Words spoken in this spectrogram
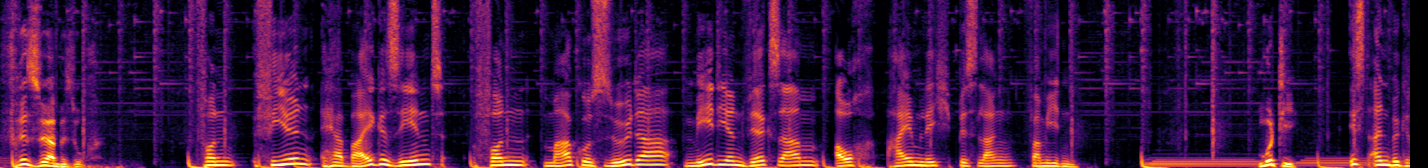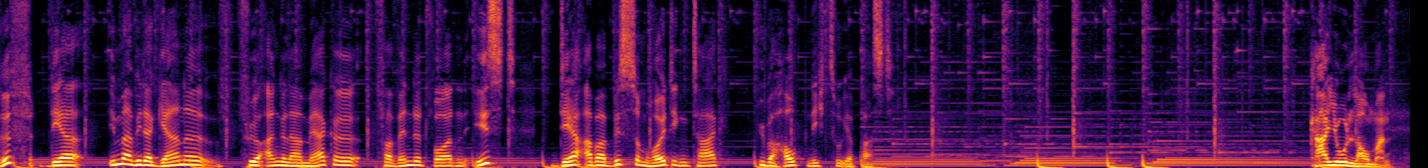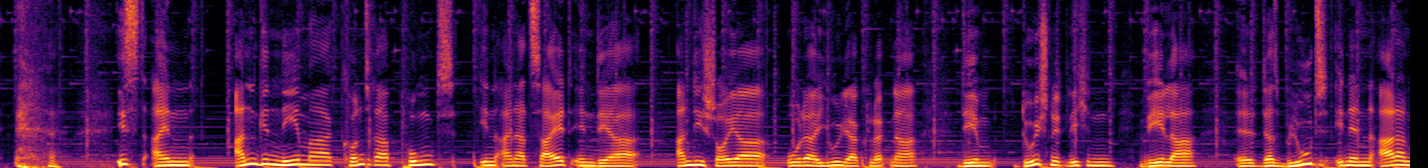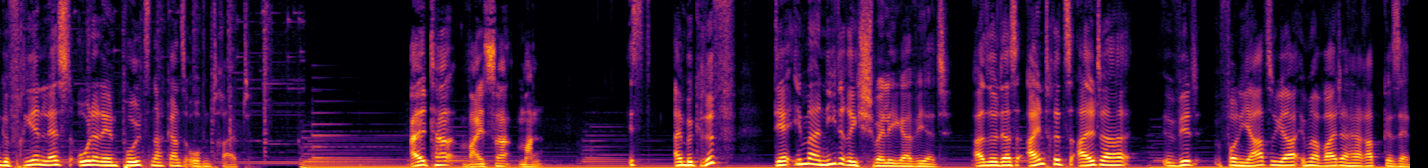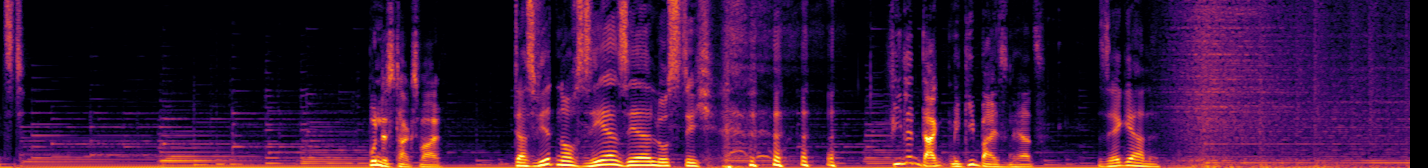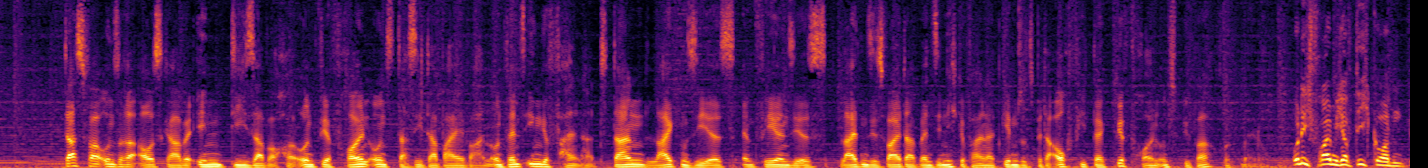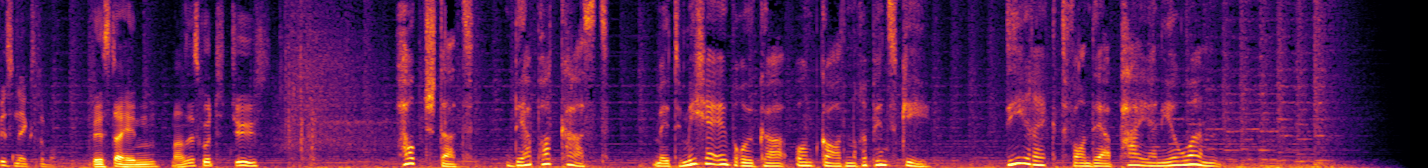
Friseurbesuch. Von vielen herbeigesehnt, von Markus Söder medienwirksam, auch heimlich bislang vermieden. Mutti. Ist ein Begriff, der immer wieder gerne für Angela Merkel verwendet worden ist, der aber bis zum heutigen Tag überhaupt nicht zu ihr passt. Kajo Laumann. Ist ein angenehmer Kontrapunkt in einer Zeit, in der Andi Scheuer oder Julia Klöckner dem durchschnittlichen Wähler äh, das Blut in den Adern gefrieren lässt oder den Puls nach ganz oben treibt. Alter weißer Mann. Ist ein Begriff, der immer niedrigschwelliger wird. Also das Eintrittsalter wird von Jahr zu Jahr immer weiter herabgesetzt. Bundestagswahl. Das wird noch sehr, sehr lustig. Vielen Dank, Mickey Beisenherz. Sehr gerne. Das war unsere Ausgabe in dieser Woche und wir freuen uns, dass Sie dabei waren. Und wenn es Ihnen gefallen hat, dann liken Sie es, empfehlen Sie es, leiten Sie es weiter. Wenn es Ihnen nicht gefallen hat, geben Sie uns bitte auch Feedback. Wir freuen uns über Rückmeldungen. Und ich freue mich auf dich, Gordon. Bis nächste Woche. Bis dahin, machen Sie es gut. Tschüss. Hauptstadt, der Podcast mit Michael Bröker und Gordon Ripinski. Direkt von der Pioneer One.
